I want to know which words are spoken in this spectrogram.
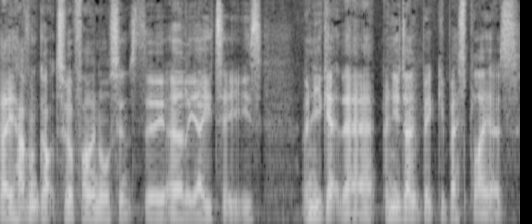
They haven't got to a final since the early '80s, and you get there and you don't pick your best players.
